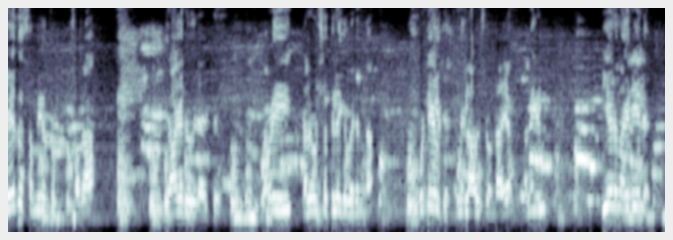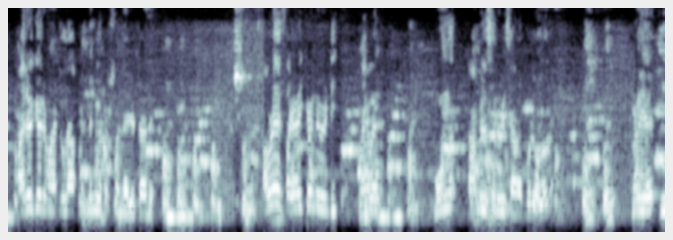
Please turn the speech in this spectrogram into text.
ഏത് സമയത്തും സദാ ജാഗരൂകരായിട്ട് നമ്മുടെ ഈ കലോത്സവത്തിലേക്ക് വരുന്ന കുട്ടികൾക്ക് എന്തെങ്കിലും ആവശ്യമുണ്ടായാൽ അല്ലെങ്കിൽ ഈ ഒരു നഗരിയിൽ ആരോഗ്യപരമായിട്ടുള്ള എന്തെങ്കിലും പ്രശ്നം നേരിട്ടാൽ അവിടെ സഹായിക്കാൻ വേണ്ടി ഞങ്ങൾ മൂന്ന് ആംബുലൻസ് സർവീസാണ് ഇപ്പോൾ ഉള്ളത്. ഞങ്ങൾ ഈ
